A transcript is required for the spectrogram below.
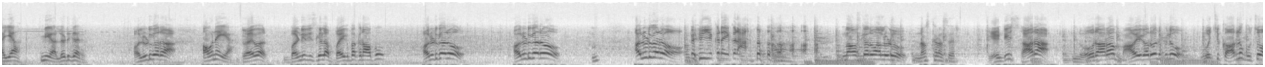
అయ్యా మీ అల్లుడు గారు. అల్లుడు గారా? అవునయ్యా. డ్రైవర్ బండి తీసుకెళ్ళి బైక్ పక్కన ఆపు. అల్లుడు గారు అల్లుడు గారు అల్లుడు గారు ఇక్కడ ఇక్కడ. నమస్కారం అల్లుడు. నమస్కారం సార్. ఏంటి సారా? నోరారా మావయ్య గారు అని పిలు. వచ్చి కారులో కూర్చో.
